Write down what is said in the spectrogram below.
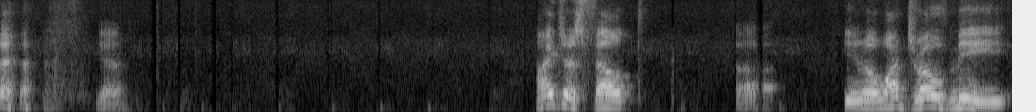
know. Yeah. I just felt, uh, you know, what drove me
